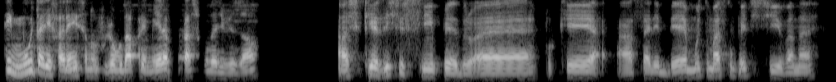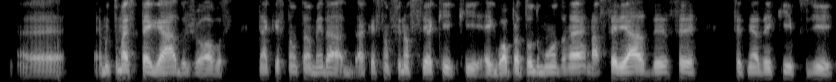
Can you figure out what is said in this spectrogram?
Tem muita diferença no jogo da primeira para a segunda divisão? Acho que existe sim, Pedro, é, porque a Série B é muito mais competitiva, né? É, é muito mais pegado os jogos. Tem a questão também da, da questão financeira que, que é igual para todo mundo, né? Na Série A, às vezes, você, você tem as equipes de,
